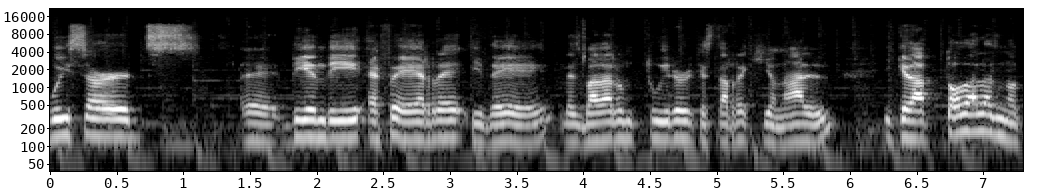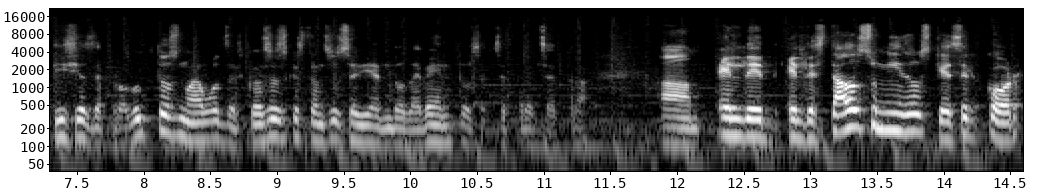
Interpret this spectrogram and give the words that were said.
Wizards D&D, eh, FR y DE les va a dar un Twitter que está regional y que da todas las noticias de productos nuevos, de cosas que están sucediendo, de eventos, etcétera, etcétera. Um, el, de, el de Estados Unidos, que es el core,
